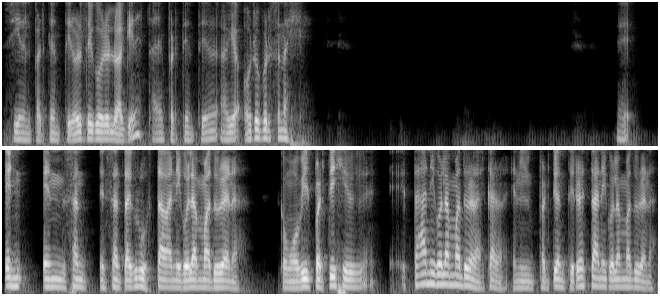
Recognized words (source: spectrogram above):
sí, en el partido anterior de Cobreloa. ¿Quién estaba en el partido anterior? Había otro personaje. Eh, en, en, Santa Cruz estaba Nicolás Maturana. Como vi el partido, estaba Nicolás Maturana, claro. En el partido anterior estaba Nicolás Maturana.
